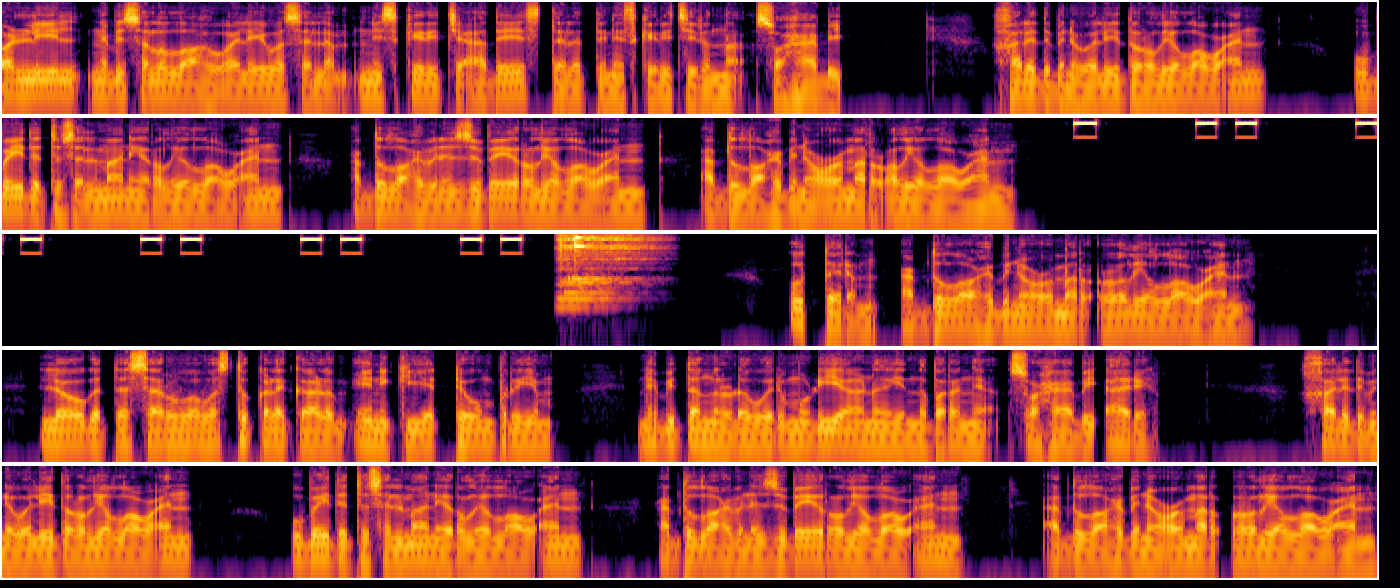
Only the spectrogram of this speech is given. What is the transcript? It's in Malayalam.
പള്ളിയിൽ നബി സല്ലാഹു അലൈ വസ്ലം നിസ്കരിച്ച അതേ സ്ഥലത്ത് നിസ്കരിച്ചിരുന്ന സ്വഹാബി. ഖലിദ് ബിൻ വലീദ് റളിയല്ലാഹു അൻ ഉബൈദത്തു സൽമാനി റളിയല്ലാഹു അൻ അബ്ദുല്ലാഹു ബിൻ സുബൈർ റളിയല്ലാഹു അൻ അബ്ദുല്ലാഹു ബിൻ ഉമർ റളിയല്ലാഹു അൻ ഉത്തരം അബ്ദുല്ലാഹു ബിൻ ഉമർ റളിയല്ലാഹു അൻ ലോകത്തെ സർവ വസ്തുക്കളെക്കാളും എനിക്ക് ഏറ്റവും പ്രിയം നബി തങ്ങളുടെ ഒരു മുടിയാണ് എന്ന് പറഞ്ഞ സ്വഹാബി ആര്? ഖാലിദ് ബിൻ വലീദ് റളിയല്ലാഹു അൻ ഉബൈദത്ത് സൽമാനി റളിയല്ലാഹു അൻ അബ്ദുല്ലാഹു ജുബൈർ റളിയല്ലാഹു അൻ അബ്ദുല്ലാഹു ബിൻ ഉമർ റളിയല്ലാഹു അൻ.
